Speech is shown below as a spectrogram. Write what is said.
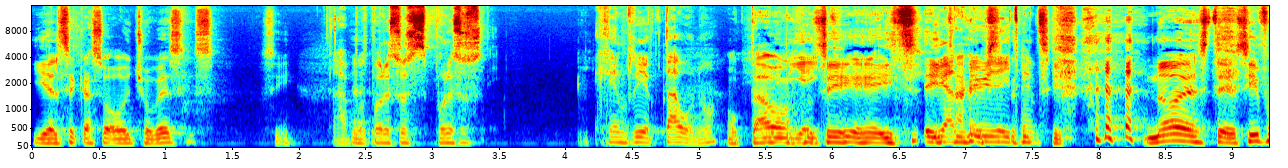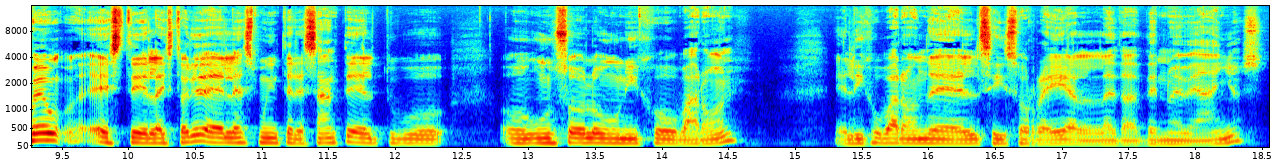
y él se casó ocho veces. Sí. Ah, pues por eso es, por eso es Henry VIII, ¿no? Octavo, sí, No, este, sí fue, este, la historia de él es muy interesante. Él tuvo un solo, un hijo varón. El hijo varón de él se hizo rey a la edad de nueve años.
